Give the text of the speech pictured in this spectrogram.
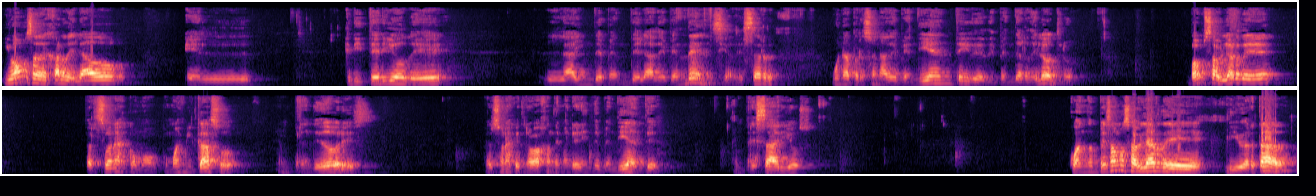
Y vamos a dejar de lado el criterio de la, de la dependencia, de ser una persona dependiente y de depender del otro. Vamos a hablar de personas como, como es mi caso, emprendedores, personas que trabajan de manera independiente, empresarios. Cuando empezamos a hablar de libertad,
